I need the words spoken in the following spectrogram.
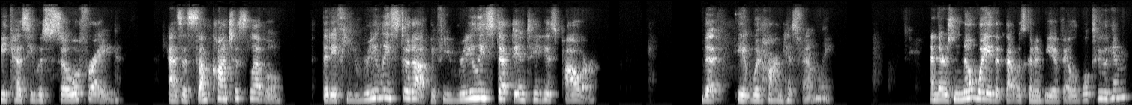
because he was so afraid as a subconscious level that if he really stood up, if he really stepped into his power, that it would harm his family. And there's no way that that was going to be available to him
